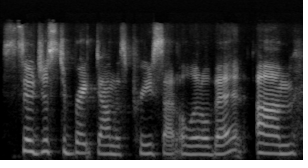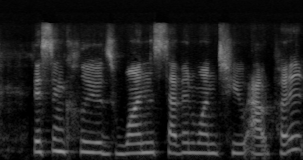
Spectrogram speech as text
So just to break down this preset a little bit, um, this includes one 712 output,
